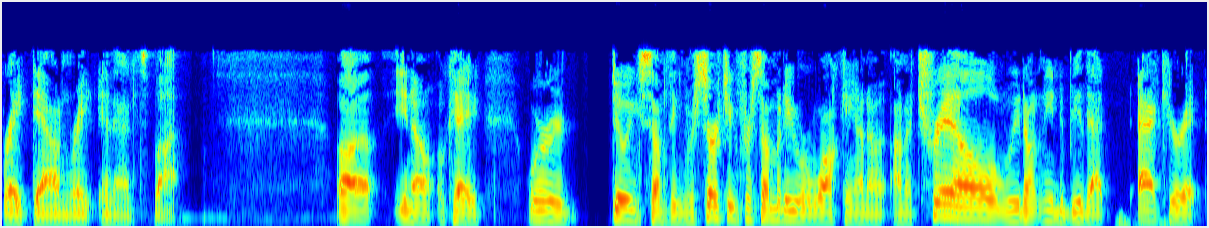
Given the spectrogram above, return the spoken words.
right down, right in that spot. Uh, you know, okay, we're doing something, we're searching for somebody, we're walking on a on a trail. We don't need to be that accurate.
